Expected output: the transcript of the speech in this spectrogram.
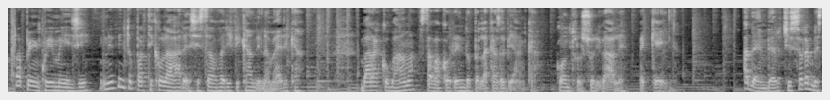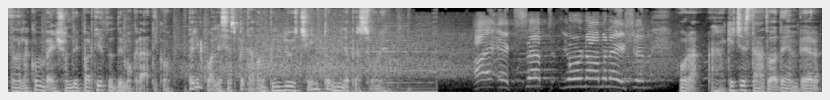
Proprio in quei mesi un evento particolare si stava verificando in America. Barack Obama stava correndo per la Casa Bianca contro il suo rivale McCain. A Denver ci sarebbe stata la convention del Partito Democratico, per il quale si aspettavano più di 200.000 persone. Ora, chi c'è stato a Denver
